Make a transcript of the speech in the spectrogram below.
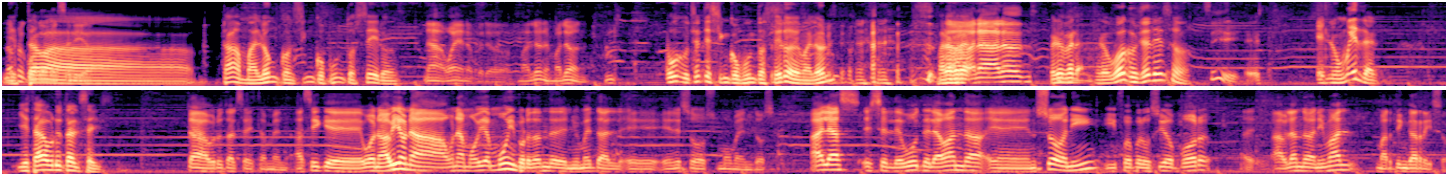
No y recuerdo estaba. Estaba Malón con 5.0. Nah, bueno, pero Malón es Malón. ¿Vos escuchaste 5.0 de Malón? No, no, no. Pero, pará, ¿Pero vos escuchaste eso? Sí. Es nu metal. Y estaba Brutal 6. Estaba Brutal 6 también. Así que, bueno, había una, una movida muy importante del New Metal eh, en esos momentos. Alas es el debut de la banda en Sony y fue producido por, eh, hablando de animal, Martín Carrizo.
